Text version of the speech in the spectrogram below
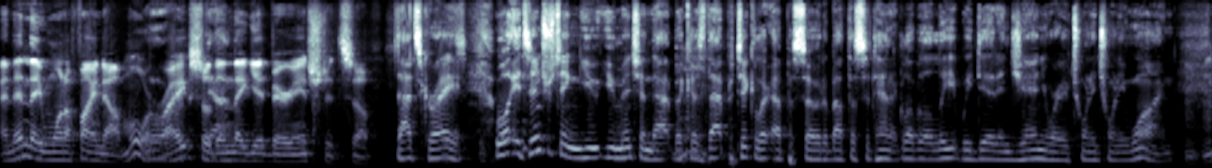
And then they want to find out more, more right? So yeah. then they get very interested. So that's great. Well, it's interesting you you mentioned that because that particular episode about the Satanic Global Elite we did in January of 2021. Mm-hmm.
